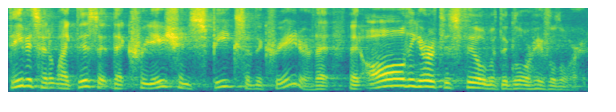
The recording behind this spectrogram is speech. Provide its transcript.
David said it like this that, that creation speaks of the Creator, that, that all the earth is filled with the glory of the Lord.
